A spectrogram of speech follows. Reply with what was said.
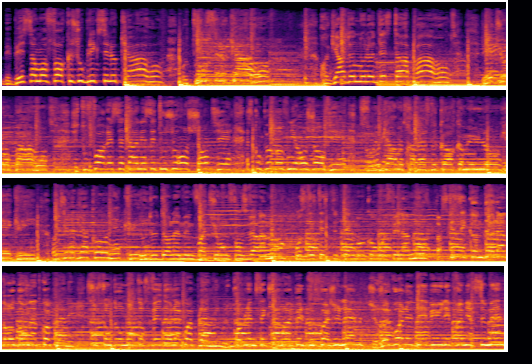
Bébé, ça moins fort que j'oublie que c'est le chaos. Autour, c'est le chaos. Regarde-nous le destin pas honte. Les dieux ont pas honte. J'ai tout foiré cette année, c'est toujours en chantier. Est-ce qu'on peut revenir en janvier? Son regard me traverse le corps comme une longue aiguille. On dirait bien qu'on est cuit. Nous deux dans la même voiture, on fonce vers la mort. On se déteste tellement qu'on refait l'amour. Parce que c'est comme de la drogue, on a de quoi planer. Sur son dos, mentor se fait de l'aquaplaning. Le problème, c'est que ça me rappelle pourquoi je l'aime. Je revois le début, les premières semaines.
